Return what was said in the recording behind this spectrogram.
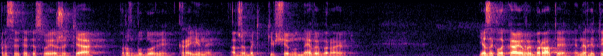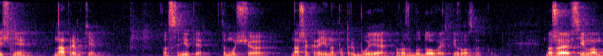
присвятити своє життя розбудові країни, адже батьківщину не вибирають. Я закликаю вибирати енергетичні напрямки освіти, тому що наша країна потребує розбудови і розвитку. Бажаю всім вам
